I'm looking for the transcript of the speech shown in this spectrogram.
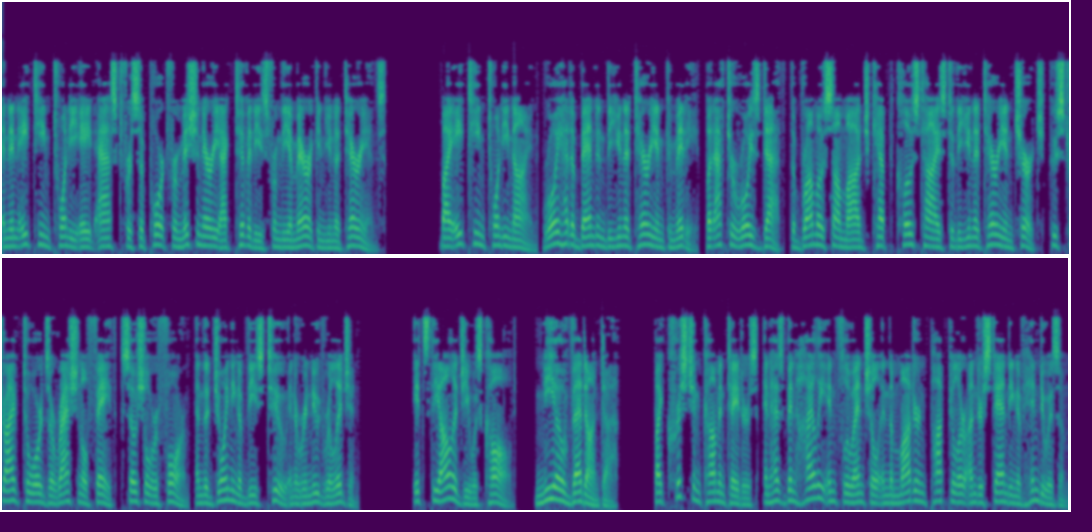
and in 1828 asked for support for missionary activities from the American Unitarians. By 1829, Roy had abandoned the Unitarian Committee, but after Roy's death, the Brahmo Samaj kept close ties to the Unitarian Church, who strived towards a rational faith, social reform, and the joining of these two in a renewed religion. Its theology was called Neo-Vedanta by Christian commentators, and has been highly influential in the modern popular understanding of Hinduism,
